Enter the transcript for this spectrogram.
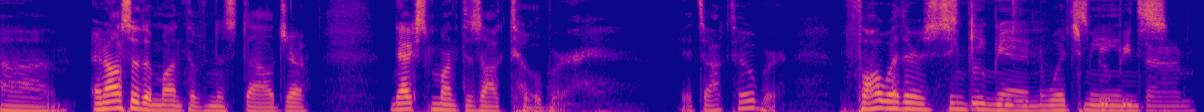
um, and also the month of nostalgia. Next month is October. It's October. Fall weather is sinking Spoopy- in, which means time.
